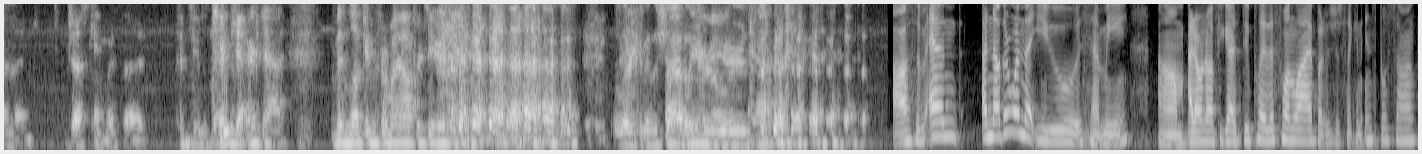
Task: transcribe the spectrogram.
and then Jess came with the do the Dude, bearcat. Bearcat. I've been looking for my opportunity. Lurking in the shadows for years. arose, Awesome. And another one that you sent me. Um, I don't know if you guys do play this one live, but it was just like an inspo song.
